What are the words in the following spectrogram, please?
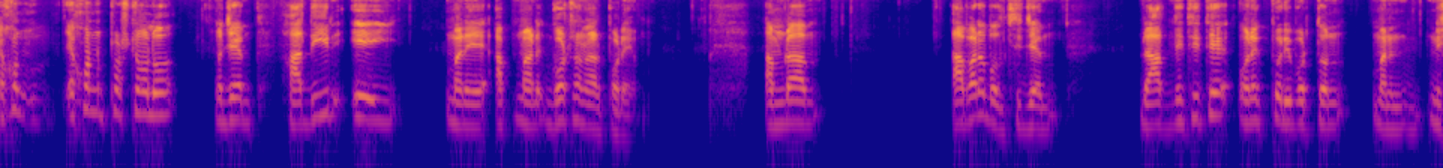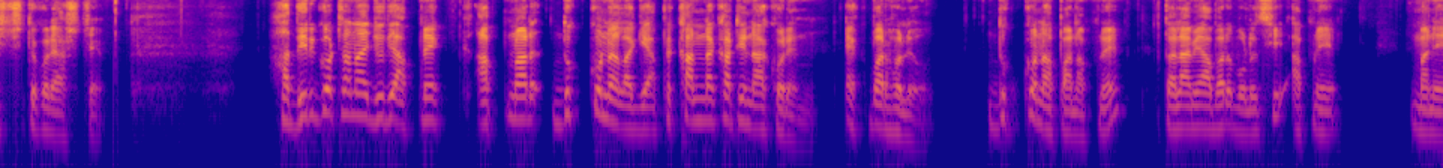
এখন এখন প্রশ্ন হলো যে হাদির এই মানে আপনার ঘটনার পরে আমরা আবারও বলছি যে রাজনীতিতে অনেক পরিবর্তন মানে নিশ্চিত করে আসছে। হাদির ঘটনায় যদি আপনি, আপনার দুঃখ না লাগে, আপনি কান্নাকাটি না করেন, একবার হলেও দুঃখ না পান আপনি, তাহলে আমি আবার বলেছি, আপনি মানে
